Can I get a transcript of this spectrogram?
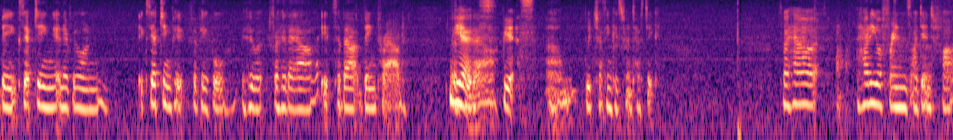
being accepting and everyone accepting pe- for people who are, for who they are. It's about being proud of who they yes. are, Yes. um, which I think is fantastic. So how how do your friends identify?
